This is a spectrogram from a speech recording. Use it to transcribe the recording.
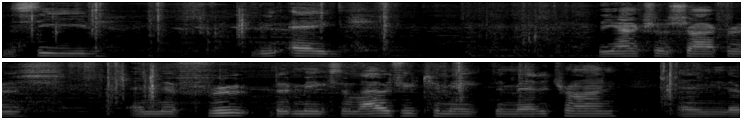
the seed, the egg, the actual chakras, and the fruit that makes allows you to make the Metatron and the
